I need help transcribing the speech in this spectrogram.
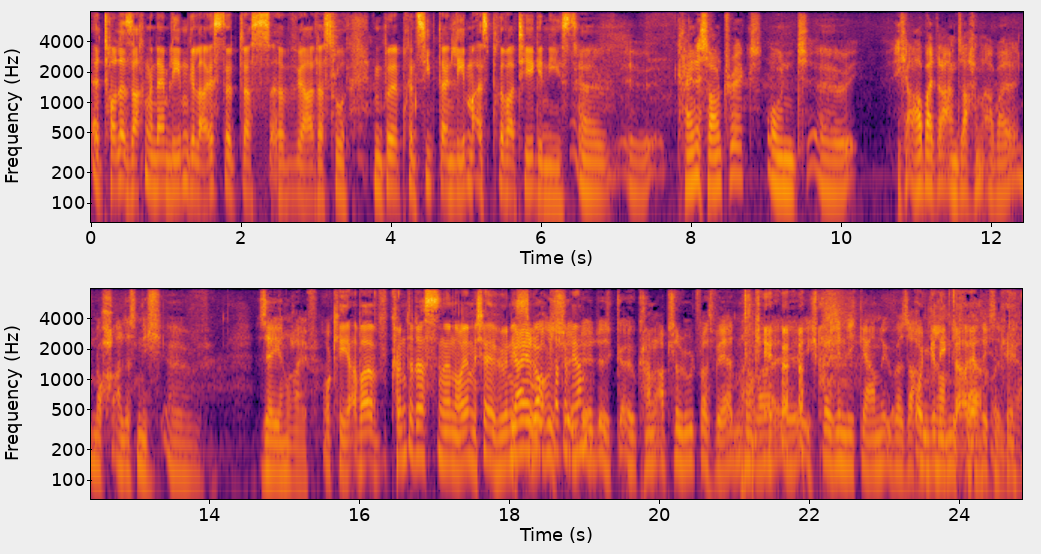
äh, tolle Sachen in deinem Leben geleistet, dass, äh, ja, dass du im Prinzip dein Leben als Privatier genießt? Äh, äh keine Soundtracks und äh, ich arbeite an Sachen, aber noch alles nicht äh, serienreif. Okay, aber könnte das eine neue Michael Hönig ja, ja, doch, es, werden? Es kann absolut was werden, okay. aber äh, ich spreche nicht gerne über Sachen, Ungelegte die noch nicht fertig Eier. Okay. sind. Ja.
